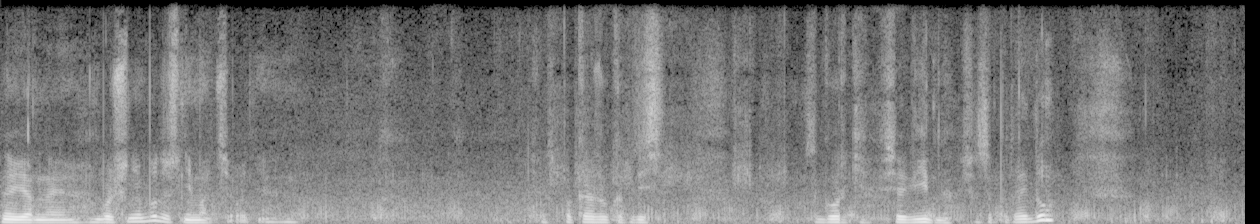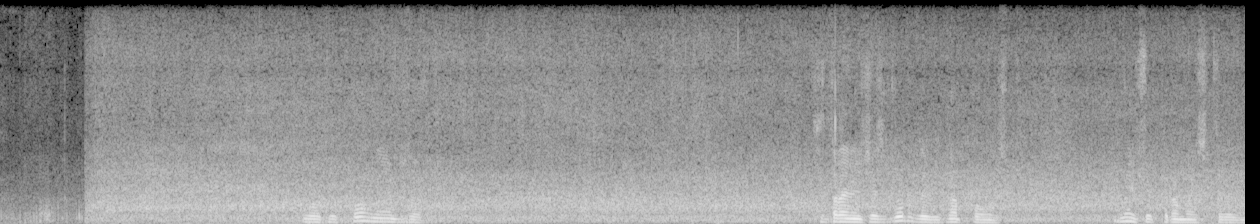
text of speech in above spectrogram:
Наверное, больше не буду снимать сегодня. Сейчас покажу, как здесь с горки все видно. Сейчас я подойду. Вот и полный обзор. Центральная часть города видна полностью. Ну еще Первомайская район.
